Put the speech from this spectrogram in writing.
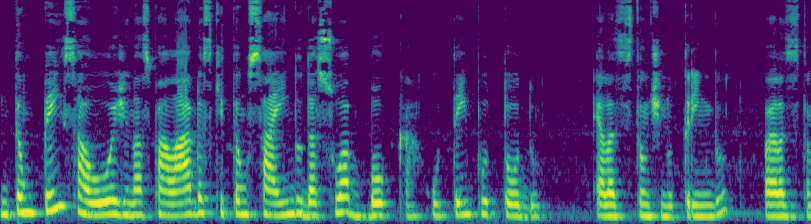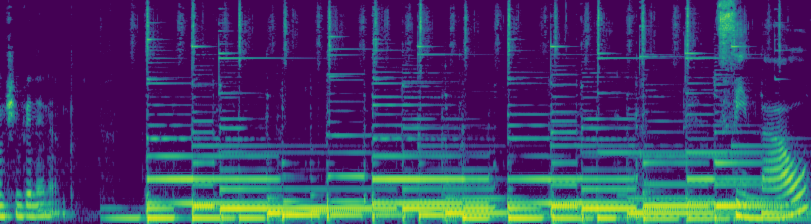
Então pensa hoje nas palavras que estão saindo da sua boca o tempo todo elas estão te nutrindo ou elas estão te envenenando. Final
